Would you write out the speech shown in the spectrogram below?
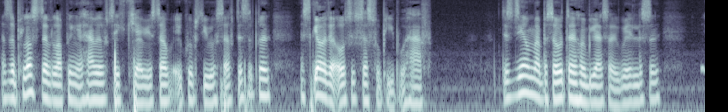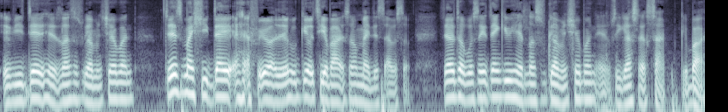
As a plus, developing a habit of taking care of yourself equips you with self discipline, a skill that all successful people have. This is the end of my episode, and I hope you guys had a great listen. If you did, hit the like, subscribe, and share button. Today is my sheet day, and I feel a little guilty about it, so I made this episode. Talk will say thank you, hit the like, subscribe, and share button, and see you guys next time. Goodbye.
